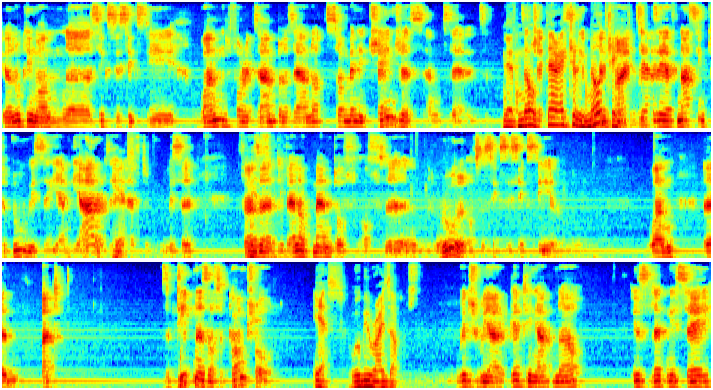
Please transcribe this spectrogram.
You're looking on uh, 6061, for example, there are not so many changes, and there, There's no, changes there are actually no changes. There, they have nothing to do with the MDR. They Yes. have to do with the further Yes. development of, of the rule of the 6061. Um, but the deepness of the control, Yes, will be rise up. which we are getting up now, is, let me say,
